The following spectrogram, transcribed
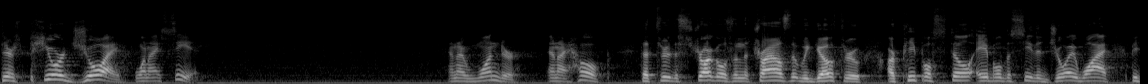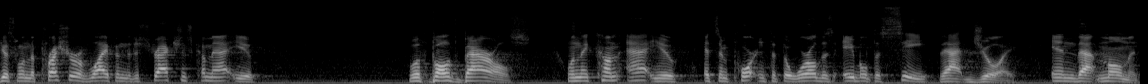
There's pure joy when I see it. And I wonder and I hope that through the struggles and the trials that we go through, are people still able to see the joy? Why? Because when the pressure of life and the distractions come at you with both barrels, when they come at you, it's important that the world is able to see that joy in that moment.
